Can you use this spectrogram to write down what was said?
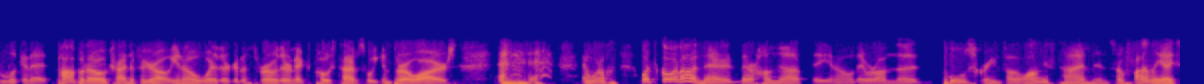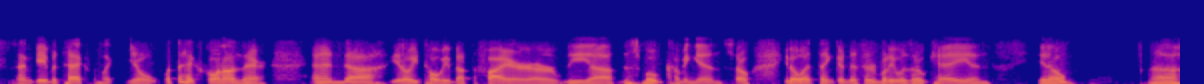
looking at Pompano, trying to figure out, you know, where they're going to throw their next post time so we can throw ours. and we're, what's going on there? They're hung up. They, you know, they were on the pool screen for the longest time, and so finally I sent Gabe a text. I'm like, you know, what the heck's going on there? And uh, you know he told me about the fire or the uh, the smoke coming in. So you know what? Thank goodness everybody was okay, and you know. Uh,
